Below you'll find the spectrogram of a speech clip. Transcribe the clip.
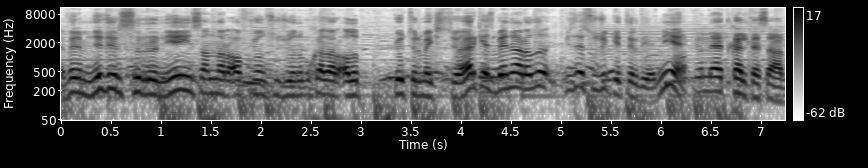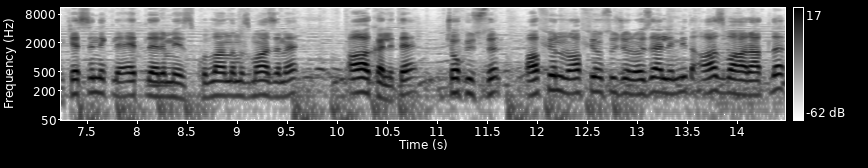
Efendim nedir sırrı? Niye insanlar afyon sucuğunu bu kadar alıp götürmek istiyor? Herkes beni aradı bize sucuk getir diye. Niye? Afyon'un et kalitesi abi. Kesinlikle etlerimiz, kullandığımız malzeme A kalite. Çok üstün. Afyon'un afyon sucuğun özelliği bir de az baharatlı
